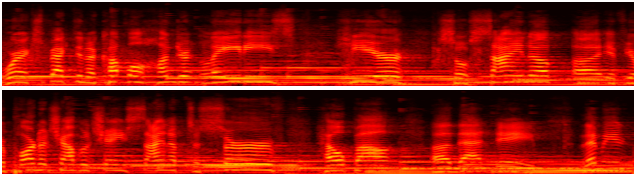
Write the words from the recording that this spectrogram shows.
We're expecting a couple hundred ladies here. So sign up. Uh, if you're part of Chapel Change, sign up to serve, help out uh, that day. Let me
